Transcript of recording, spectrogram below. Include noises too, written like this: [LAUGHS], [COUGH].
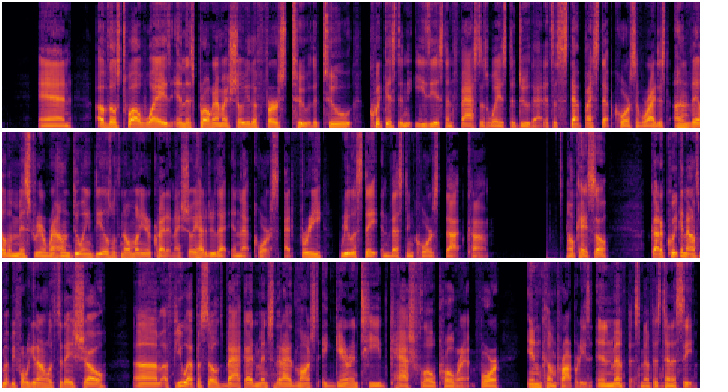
And of those 12 ways in this program, I show you the first two, the two quickest and easiest and fastest ways to do that. It's a step by step course of where I just unveil the mystery around doing deals with no money or credit. And I show you how to do that in that course at freerealestateinvestingcourse.com. Okay, so got a quick announcement before we get on with today's show. Um, a few episodes back, I had mentioned that I had launched a guaranteed cash flow program for income properties in Memphis, Memphis, Tennessee.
